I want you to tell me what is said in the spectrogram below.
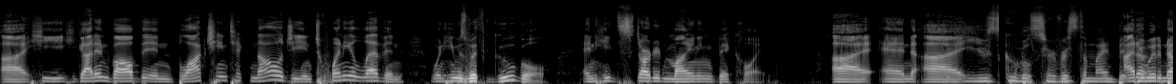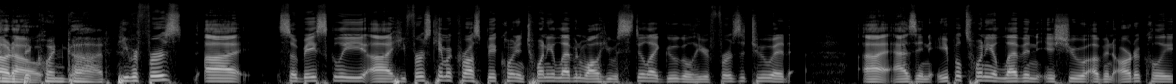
Uh, he he got involved in blockchain technology in 2011 when he was with Google, and he'd started mining Bitcoin. Uh, and uh, he used Google servers to mine Bitcoin. I He don't- would have no, been no. the Bitcoin god. he refers uh, so basically uh, he first came across bitcoin in 2011 while he was still at google he refers it to it uh, as an april 2011 issue of an article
